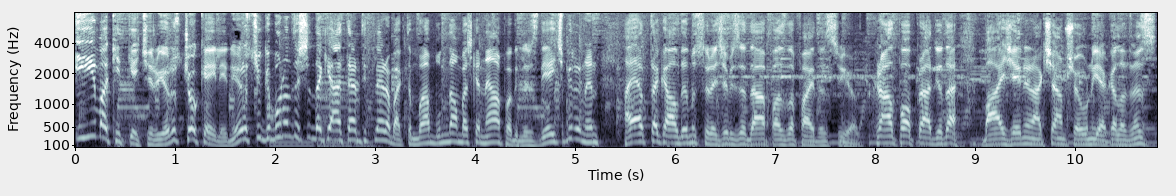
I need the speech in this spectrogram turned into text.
iyi vakit geçiriyoruz, çok eğleniyoruz. Çünkü bunun dışındaki alternatiflere baktım. Bundan başka ne yapabiliriz diye hiçbirinin hayatta kaldığımız sürece bize daha fazla faydası yok. Kral Pop Radyo'da Bay J'nin akşam şovunu yakaladınız.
